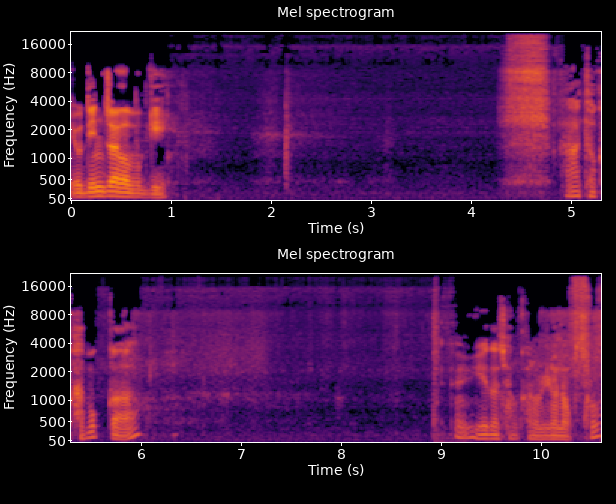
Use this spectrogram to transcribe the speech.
요 닌자 거북이. 아, 더 가볼까? 위에다 잠깐 올려놓고.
